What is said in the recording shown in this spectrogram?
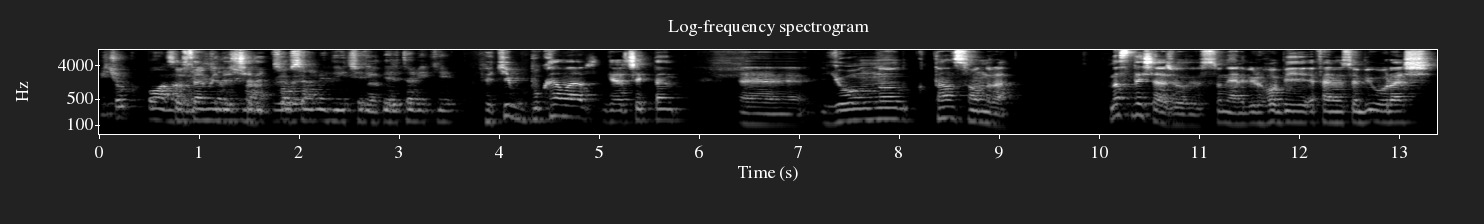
birçok bu anlamda Sosyal medya çalışma. içerikleri. Sosyal medya içerikleri tabii ki. Peki bu kadar gerçekten e, yoğunluktan sonra nasıl deşarj oluyorsun? Yani bir hobi, efendim söyleyeyim bir uğraş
